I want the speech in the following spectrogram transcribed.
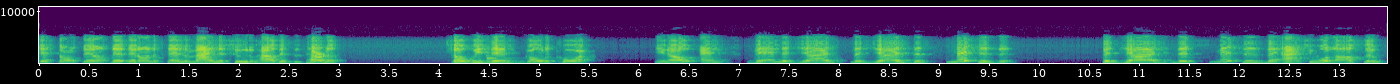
just don't they don't they, don't understand the magnitude of how this has hurt us. So we then go to court, you know, and then the judge the judge dismisses it. The judge dismisses the actual lawsuit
